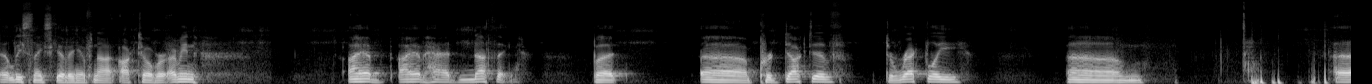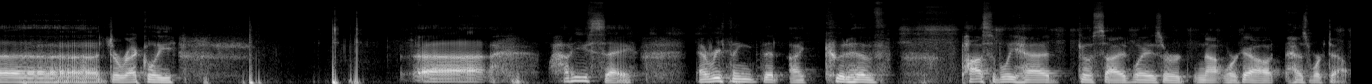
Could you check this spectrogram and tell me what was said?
at least Thanksgiving, if not October. I mean, I have I have had nothing but uh, productive, directly um, uh, directly. Uh, how do you say everything that I could have possibly had go sideways or not work out has worked out.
